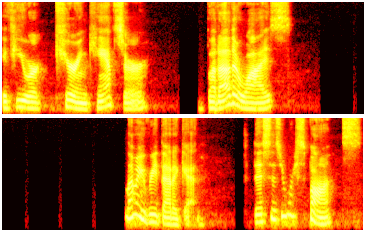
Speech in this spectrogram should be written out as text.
if you are curing cancer, but otherwise, let me read that again. This is a response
